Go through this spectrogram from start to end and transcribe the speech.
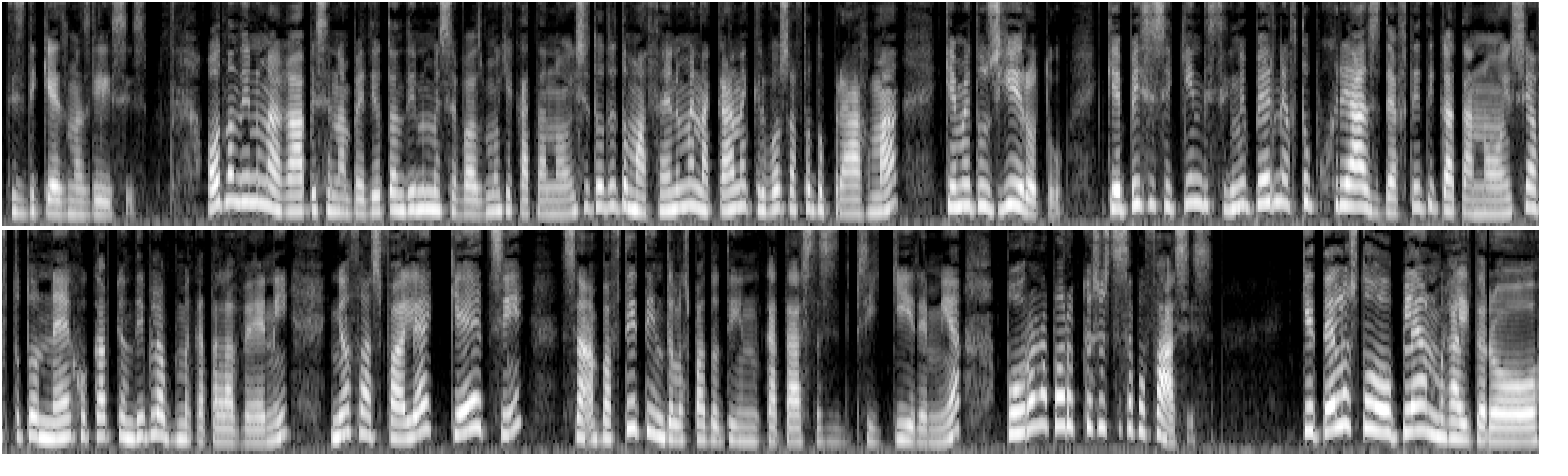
τις δικές μας λύσεις. Όταν δίνουμε αγάπη σε ένα παιδί, όταν δίνουμε σεβασμό και κατανόηση, τότε το μαθαίνουμε να κάνει ακριβώς αυτό το πράγμα και με τους γύρω του. Και επίσης εκείνη τη στιγμή παίρνει αυτό που χρειάζεται, αυτή την κατανόηση, αυτό τον έχω κάποιον δίπλα που με καταλαβαίνει, νιώθω ασφάλεια και έτσι, από αυτή την τέλος πάντων την κατάσταση, την ψυχική ηρεμία, μπορώ να πάρω πιο σωστές αποφάσεις. Και τέλος το πλέον μεγαλύτερο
